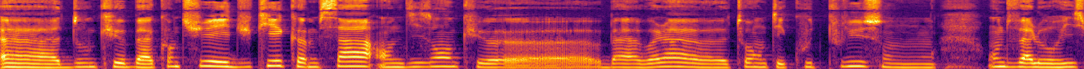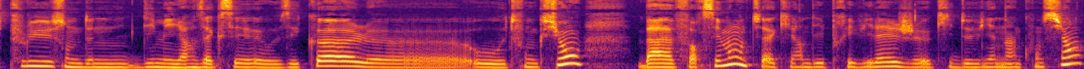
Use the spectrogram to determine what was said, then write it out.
Euh, donc, euh, bah, quand tu es éduqué comme ça, en disant que, bah voilà, toi on t'écoute plus, on, te valorise plus, on te donne des meilleurs accès aux écoles, aux hautes fonctions, bah forcément, tu acquiers des privilèges qui deviennent inconscients.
